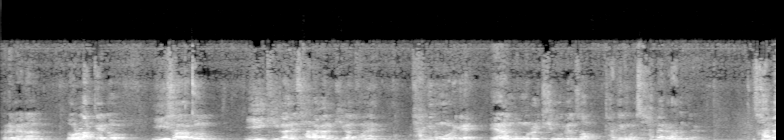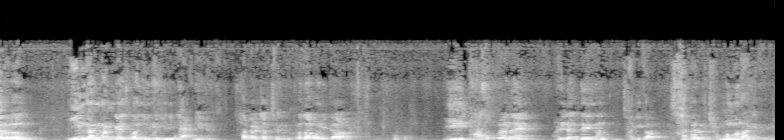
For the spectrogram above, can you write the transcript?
그러면은 놀랍게도 이 사람은 이 기간에 살아가는 기간 동안에 자기도 모르게 애완동물을 키우면서 자기가 모르게 사별을 하는 거예요. 사별은 인간관계에서만 이루어지는 게 아니에요. 사별 자체는. 그러다 보니까 이 다섯 번에 관련되어 있는 자기가 사별을 경험을 하게 돼요.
